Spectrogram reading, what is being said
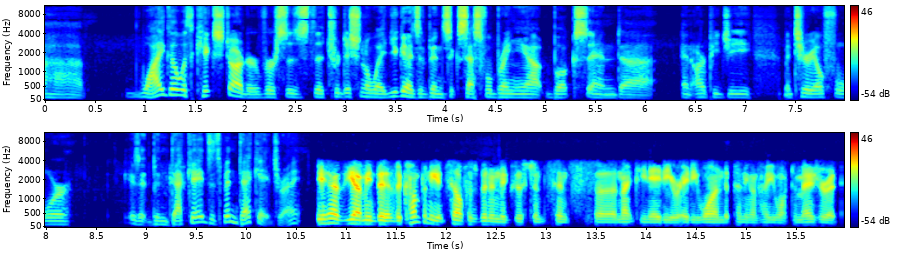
uh, why go with Kickstarter versus the traditional way? You guys have been successful bringing out books and uh, and RPG material for. Is it been decades? It's been decades, right? It has. Yeah, I mean, the the company itself has been in existence since uh, 1980 or 81, depending on how you want to measure it.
